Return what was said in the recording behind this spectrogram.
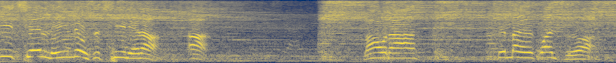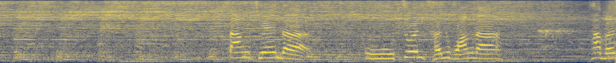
一千零六十七年了啊，然后呢，先卖个关子。啊。当天的五尊城隍呢，他们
